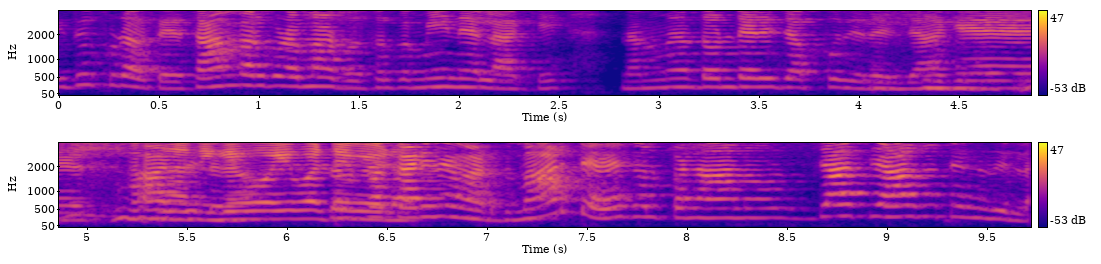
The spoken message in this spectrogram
ಇದು ಕೂಡ ಆಗ್ತದೆ. ಸಾಂಬಾರು ಕೂಡ ಮಾಡ್ಬೋದು. ಸ್ವಲ್ಪ ಮೀನೆಲ್ಲ ಹಾಕಿ. ನಮ್ಮ ದೊಂಡೆಯಲ್ಲಿ ಜಪ್ಪುದಿಲ್ಲ ಇಲ್ಲಿ. ಹಾಗೆ. ಸ್ವಲ್ಪ ಕಡಿಮೆ ಮಾಡುದು. ಮಾಡ್ತೇವೆ. ಸ್ವಲ್ಪ ನಾನು ಜಾಸ್ತಿ ಆಸು ತಿನ್ನುದಿಲ್ಲ.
